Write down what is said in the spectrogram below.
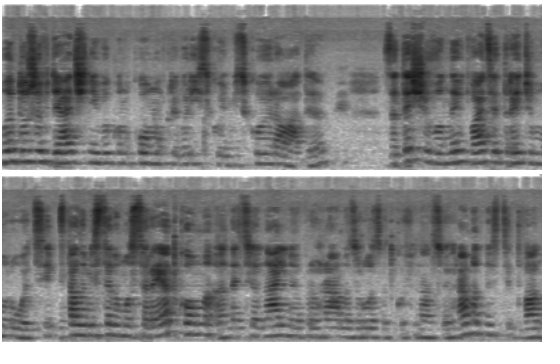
Ми дуже вдячні виконкому Криворізької міської ради за те, що вони в 23-му році стали місцевим осередком національної програми з розвитку фінансової грамотності 2.0.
